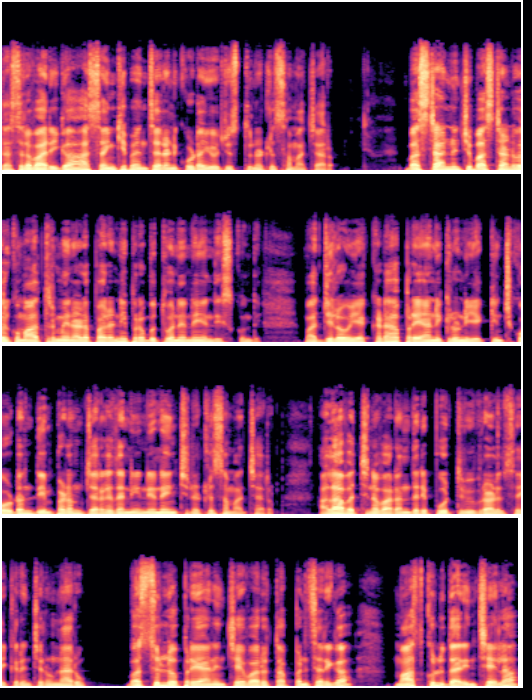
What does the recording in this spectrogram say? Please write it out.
దశలవారీగా ఆ సంఖ్య పెంచాలని కూడా యోచిస్తున్నట్లు సమాచారం. బస్టాండ్ నుంచి బస్టాండ్ వరకు మాత్రమే నడపాలని ప్రభుత్వ నిర్ణయం తీసుకుంది. మధ్యలో ఎక్కడా ప్రయాణికులను ఎక్కించుకోవడం దింపడం జరగదని నిర్ణయించినట్లు సమాచారం. అలా వచ్చిన వారందరి పూర్తి వివరాలు సేకరించనున్నారు. బస్సుల్లో ప్రయాణించే వారు తప్పనిసరిగా మాస్కులు ధరించేలా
